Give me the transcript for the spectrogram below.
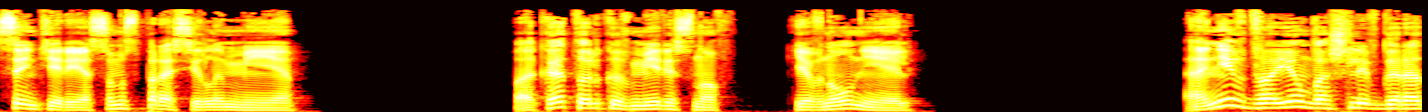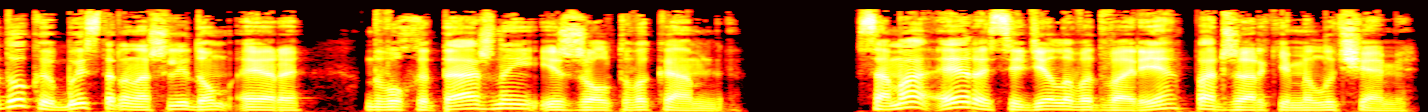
С интересом спросила Мия. «Пока только в мире снов», — кивнул Ниэль. Они вдвоем вошли в городок и быстро нашли дом Эры, двухэтажный, из желтого камня. Сама Эра сидела во дворе под жаркими лучами.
